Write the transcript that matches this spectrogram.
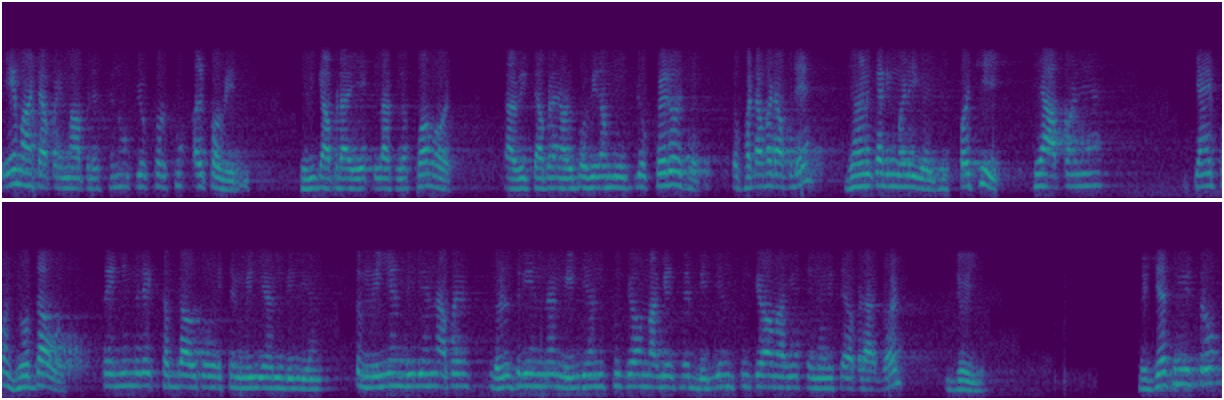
એ માટે આપણે એમાં આપણે શેનો ઉપયોગ કરશું? અલ્પવિરામ. જેમ કે આપણે એક લાખ લખવા હોય, આવી રીતે આપણે અલ્પવિરામનો ઉપયોગ કર્યો છે, તો ફટાફટ આપણે જાણકારી મળી ગઈ છે. પછી જે આપણને ક્યાંય પણ જોતા હોય, તો એની અંદર એક શબ્દ આવતો હોય છે મિલિયન બિલિયન તો મિલિયન બિલિયન આપણે ગણતરી અંદર મિલિયન શું કહેવા માંગે છે બિલિયન શું કહેવા માંગે છે, એના વિશે આપણે આગળ જોઈએ. વિદ્યાર્થી મિત્રો,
